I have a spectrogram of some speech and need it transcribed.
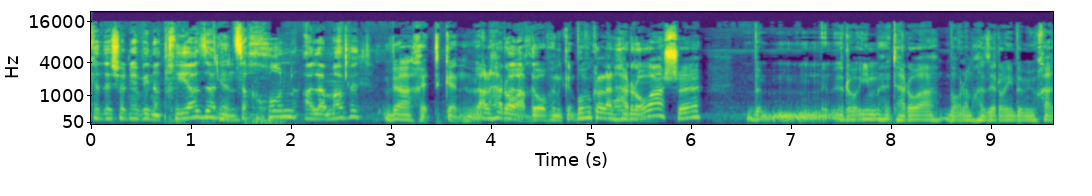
כדי שאני אבין, התחייה זה כן. הניצחון על המוות? והחטא, כן, ועל הרוע באופן, באופן כלל על אוקיי. הרוע, שרואים את הרוע בעולם הזה, רואים במיוחד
